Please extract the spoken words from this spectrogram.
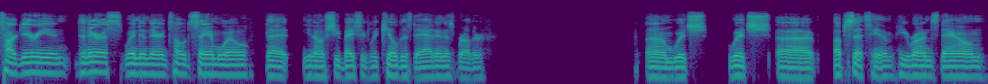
Targaryen Daenerys went in there and told Samuel that you know she basically killed his dad and his brother, um, which which uh, upsets him. He runs down,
